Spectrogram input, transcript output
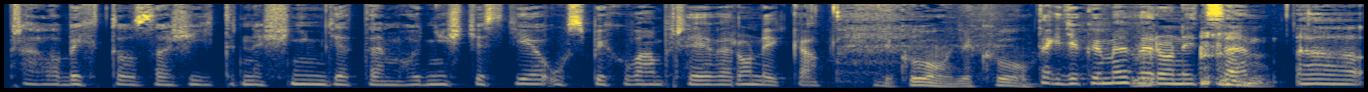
Přála bych to zažít dnešním dětem. Hodně štěstí a úspěchu vám přeje Veronika. Děkuju, děkuju. Tak děkujeme Veronice. Eh,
